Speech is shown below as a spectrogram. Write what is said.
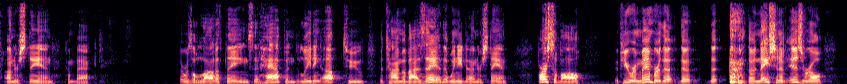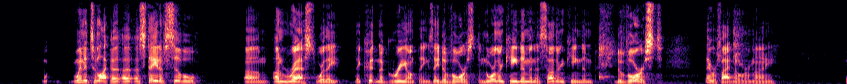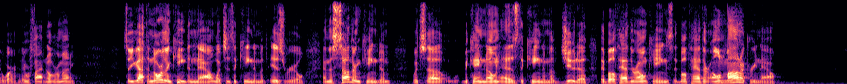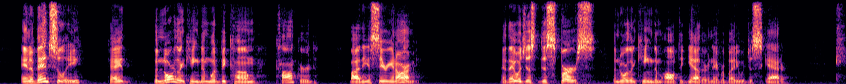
understand. Come back. There was a lot of things that happened leading up to the time of Isaiah that we need to understand. First of all, if you remember, the, the, the, the nation of Israel went into like a, a state of civil um, unrest where they, they couldn't agree on things. They divorced. The northern kingdom and the southern kingdom divorced. They were fighting over money. They were. They were fighting over money. So you got the northern kingdom now, which is the kingdom of Israel, and the southern kingdom, which uh, became known as the kingdom of Judah. They both had their own kings. They both have their own monarchy now. And eventually, okay, the northern kingdom would become conquered by the Assyrian army. Now, they would just disperse the northern kingdom altogether, and everybody would just scatter.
